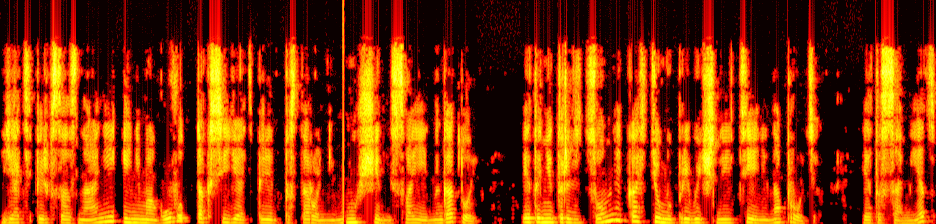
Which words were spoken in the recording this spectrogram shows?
я теперь в сознании и не могу вот так сиять перед посторонним мужчиной своей наготой. Это не традиционные костюмы привычные тени, напротив. Это самец,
